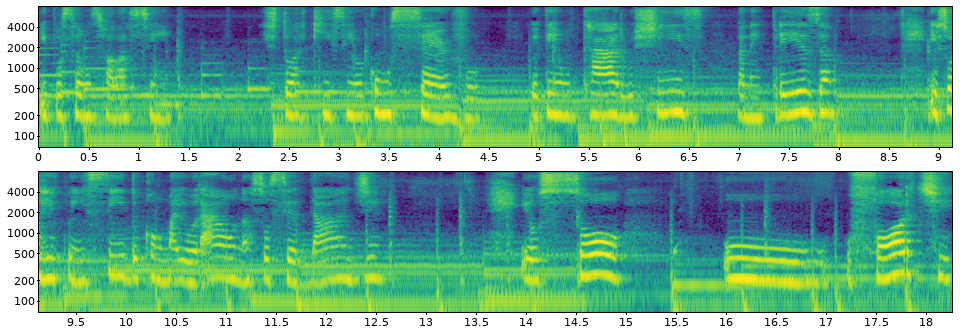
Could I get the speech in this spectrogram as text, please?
e possamos falar assim: Estou aqui, Senhor, como servo. Eu tenho um cargo X lá na empresa. Eu sou reconhecido como maioral na sociedade. Eu sou o, o forte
